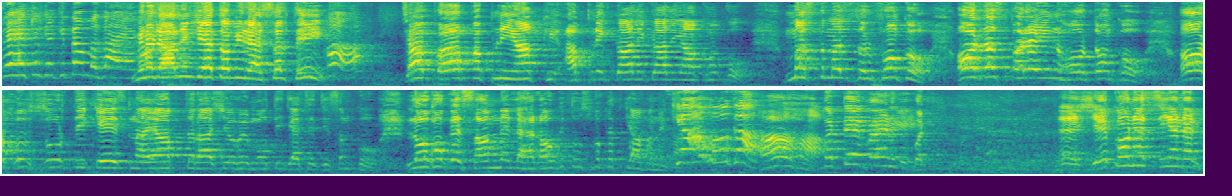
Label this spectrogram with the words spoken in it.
रहसल का कितना मज़ा आया। मेरा डार्लिंग ये तो भी रहसल थी। हाँ। जब आप अपनी आँख की अपनी काली काली आँखों को मस्त मस्त जुल्फों को और रस भरे इन होठों को और खूबसूरती के इस नायाब तराशे हुए मोती जैसे जिस्म को लोगों के सामने लहराओगे तो उस वक्त क्या बनेगा? क्या होगा? बट्टे पहनगे। बट ये कौन है सीएनएन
